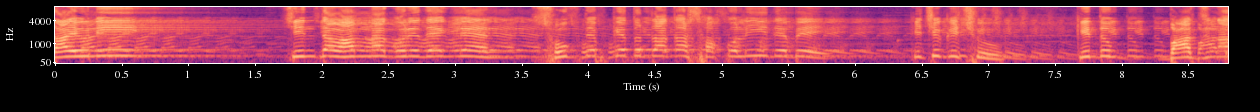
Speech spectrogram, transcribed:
তাই উনি চিন্তা ভাবনা করে দেখলেন, সুখদেবকে তো টাকা সকলেই দেবে, কিছু কিছু। কিন্তু বাজনা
